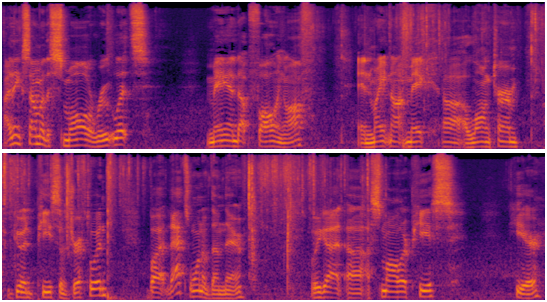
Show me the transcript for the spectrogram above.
I think some of the small rootlets may end up falling off and might not make uh, a long-term good piece of driftwood. But that's one of them there. We got uh, a smaller piece here,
